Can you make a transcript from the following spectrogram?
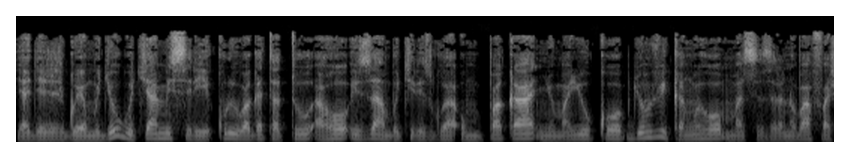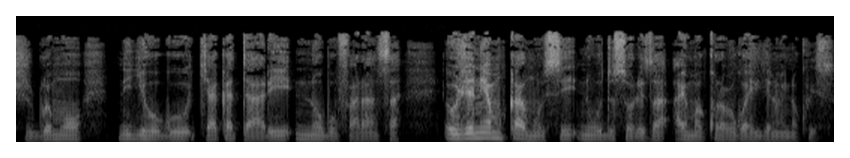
yagejejwe mu gihugu cya misiri kuri uyu wa gatatu aho izambukirizwa umupaka nyuma y'uko byumvikanyweho masezerano bafashijwemo n'igihugu cya katari n'ubufaransa. Eugenia mukankusi ni we udusoreza ayo makuru avugwa hirya no hino ku isi.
